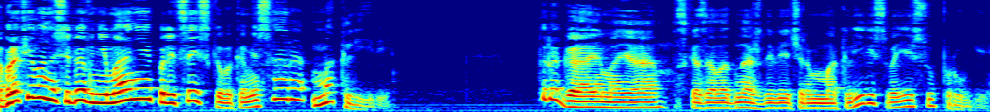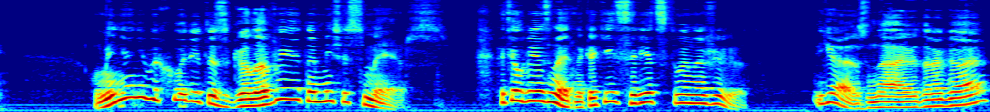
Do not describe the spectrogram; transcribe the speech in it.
обратила на себя внимание полицейского комиссара Маклири. «Дорогая моя», — сказал однажды вечером Маклири своей супруге, «у меня не выходит из головы эта миссис Мейерс. Хотел бы я знать, на какие средства она живет». «Я знаю, дорогая.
